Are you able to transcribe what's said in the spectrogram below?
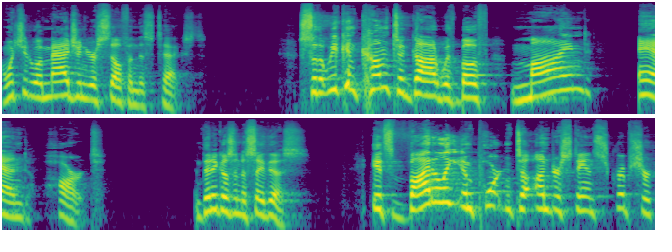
I want you to imagine yourself in this text so that we can come to God with both mind and heart. And then he goes on to say this it's vitally important to understand Scripture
